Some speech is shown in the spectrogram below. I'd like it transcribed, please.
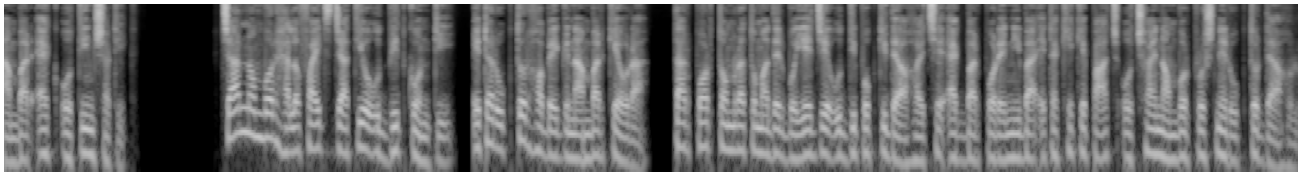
নাম্বার এক ও তিন সঠিক। চার নম্বর হ্যালোফাইটস জাতীয় উদ্ভিদ কোনটি, এটার উত্তর হবে গ নাম্বার কেওড়া, তারপর তোমরা তোমাদের বইয়ে যে উদ্দীপকটি দেওয়া হয়েছে একবার পরে নিবা এটা খেকে পাঁচ ও ছয় নম্বর প্রশ্নের উত্তর দেওয়া হল।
